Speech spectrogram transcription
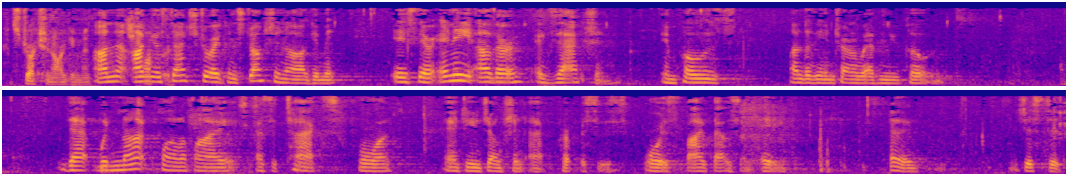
construction argument. On, the, on your statutory construction argument, is there any other exaction imposed under the Internal Revenue Code that would not qualify as a tax for Anti-Injunction Act purposes, or is 5000A uh, just a,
